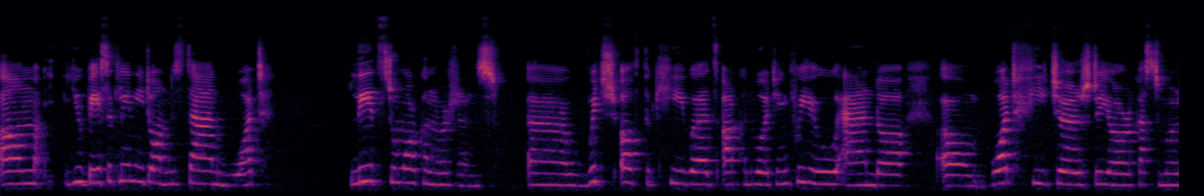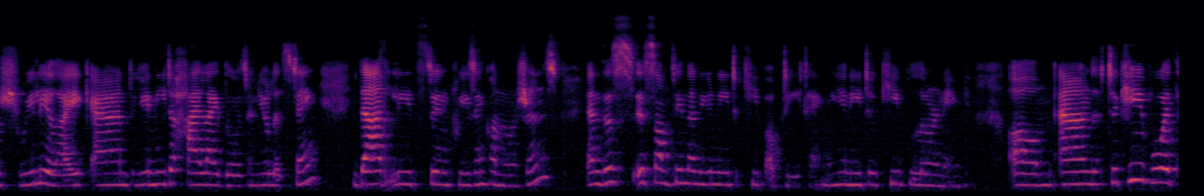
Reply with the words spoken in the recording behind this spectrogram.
Um, you basically need to understand what leads to more conversions. Uh, which of the keywords are converting for you and uh, um, what features do your customers really like and you need to highlight those in your listing? That leads to increasing conversions. And this is something that you need to keep updating. You need to keep learning. Um, and to keep with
